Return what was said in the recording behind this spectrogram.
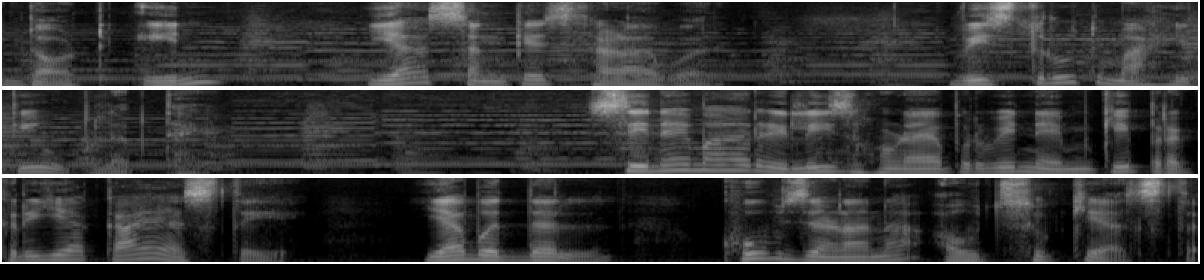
dot in या संकेतस्थळावर विस्तृत माहिती उपलब्ध आहे. सिनेमा रिलीज होण्यापूर्वी नेमकी प्रक्रिया काय असते याबद्दल खूप जणांना औत्सुक्य असतं.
